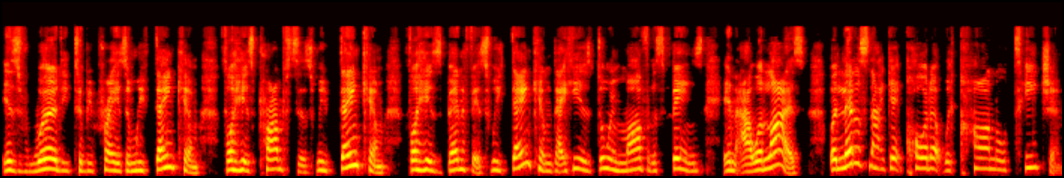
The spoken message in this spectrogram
is worthy to be praised, and we thank him for his promises. We thank him for his benefits. We thank him that he is doing marvelous things in our lives. But let us not get caught up with carnal teaching.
